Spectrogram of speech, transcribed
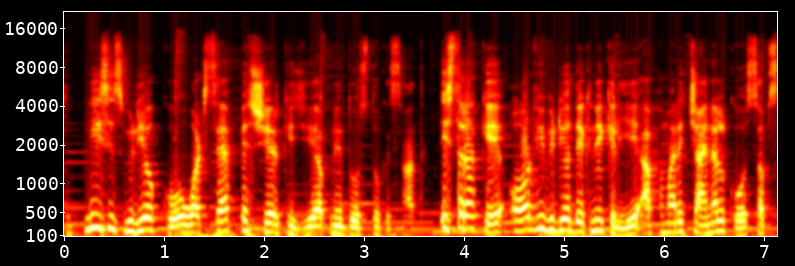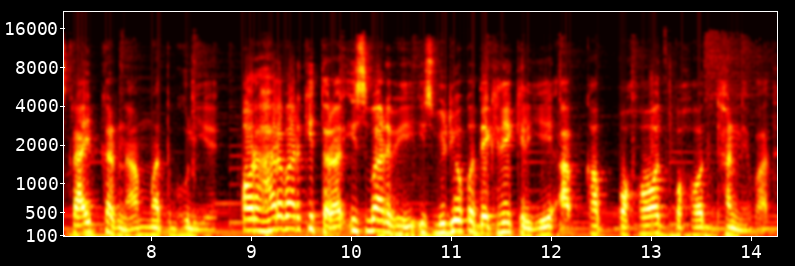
तो प्लीज़ इस वीडियो को व्हाट्सएप पे शेयर कीजिए अपने दोस्तों के साथ। इस तरह के और भी वीडियो देखने के लिए आप हमारे चैनल को सब्सक्राइब करना मत भूलिए। और हर बार की तरह इस बार भी इस वीडियो को देखने के लिए आपका बहुत बहुत धन्यवाद।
